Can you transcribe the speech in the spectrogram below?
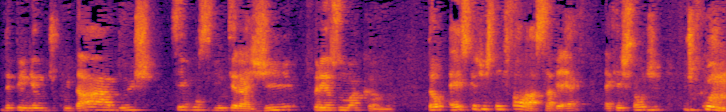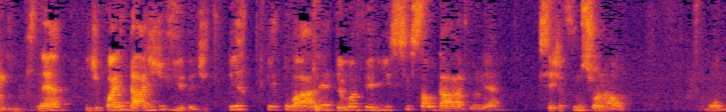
dependendo de cuidados, sem conseguir interagir, preso numa cama. Então, é isso que a gente tem que falar, sabe? É, é questão de, de quando, né? E de qualidade de vida, de perpetuar, né? Ter uma velhice saudável, né? Que seja funcional. Tá bom?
